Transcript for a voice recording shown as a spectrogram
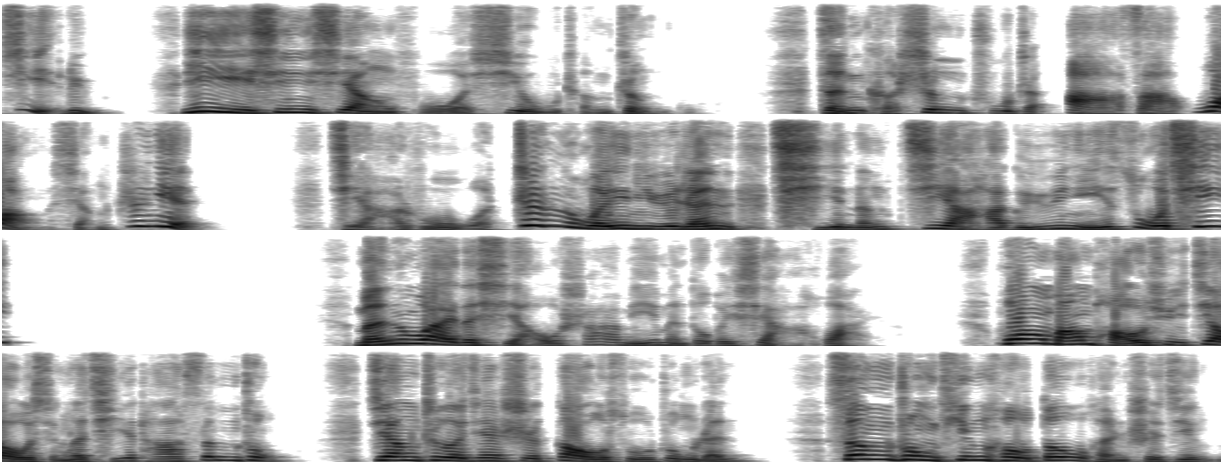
戒律，一心向佛，修成正果，怎可生出这阿杂妄想之念？假如我真为女人，岂能嫁与你做妻？门外的小沙弥们都被吓坏了，慌忙跑去叫醒了其他僧众，将这件事告诉众人。僧众听后都很吃惊，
